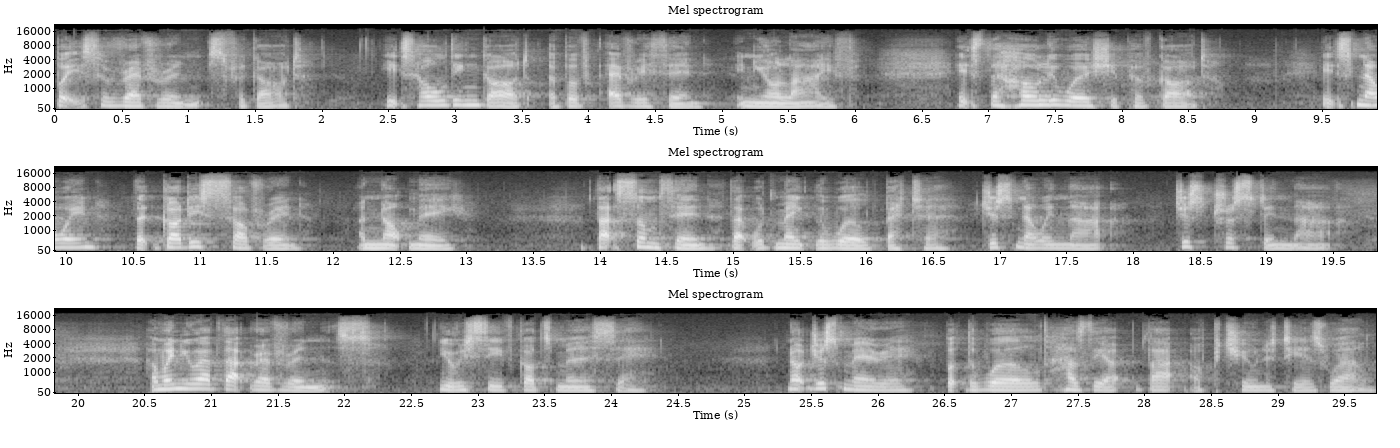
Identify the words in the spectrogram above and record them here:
but it's a reverence for God. It's holding God above everything in your life. It's the holy worship of God. It's knowing that God is sovereign and not me. That's something that would make the world better. Just knowing that, just trusting that. And when you have that reverence, you receive God's mercy. Not just Mary, but the world has the, that opportunity as well.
